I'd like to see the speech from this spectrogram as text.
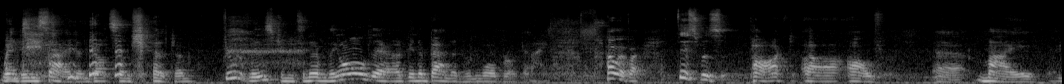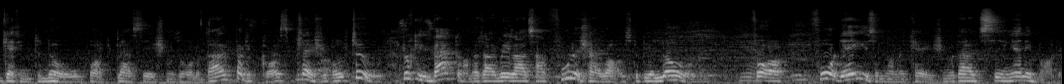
went inside and got some shelter. Beautiful instruments and everything, all there had been abandoned when war broke out. Right. However, this was part uh, of uh, my getting to know what glaciation was all about, but of course pleasurable too. Looking back on it, I realized how foolish I was to be alone For four days on one occasion without seeing anybody.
